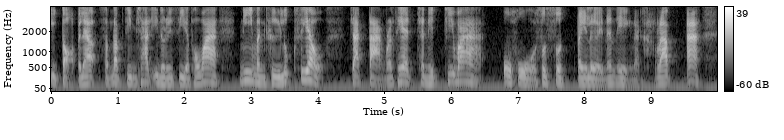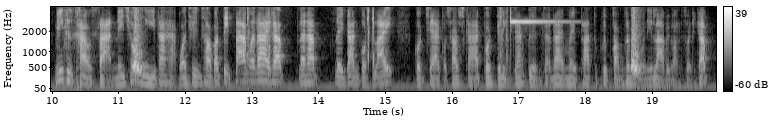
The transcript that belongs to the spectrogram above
อีกต่อไปแล้วสำหรับทีมชาติอินโดนีเซีย เพราะว่านี่มันคือลูกเซี่ยวจากต่างประเทศชนิดที่ว่าโอ้โห สุดๆ ไปเลยนั่นเองนะครับ อะ นี่คือข่าวสารในช่วงนี้ถ้าหากว่าชื่นชอบก็ติดตามกันได้ครับนะครับ ในการกดไลค์ กดแชร์ กด Subscribe กดกระดิ่งแจ้งเตือนจะได้ไม่พลาดทุกคลิปความเคลื่อนไหววันนี้ลาไปก่อน สวัสดีครับ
